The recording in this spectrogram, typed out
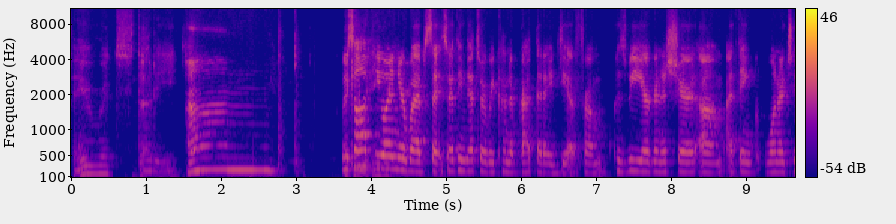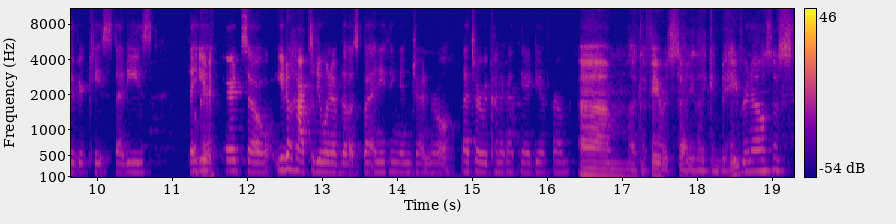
favorite study. Um. We saw in a few on your website, so I think that's where we kind of got that idea from because we are going to share, um, I think, one or two of your case studies that you shared. So you don't have to do one of those, but anything in general. That's where we kind of got the idea from. Um, like a favorite study, like in behavior analysis.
